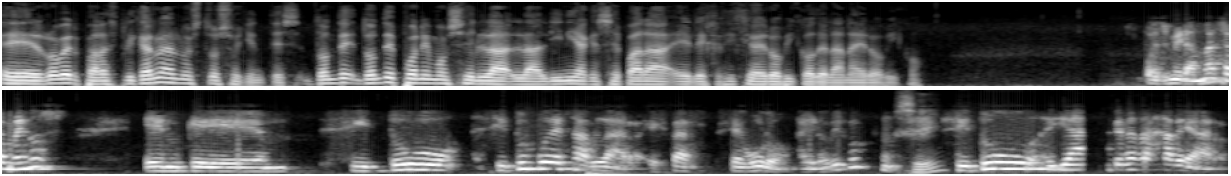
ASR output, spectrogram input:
eh, Robert, para explicarle a nuestros oyentes, ¿dónde, dónde ponemos la, la línea que separa el ejercicio aeróbico del anaeróbico? Pues mira, más o menos en que si tú, si tú puedes hablar, estás seguro aeróbico. Si tú ya empiezas a jadear,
